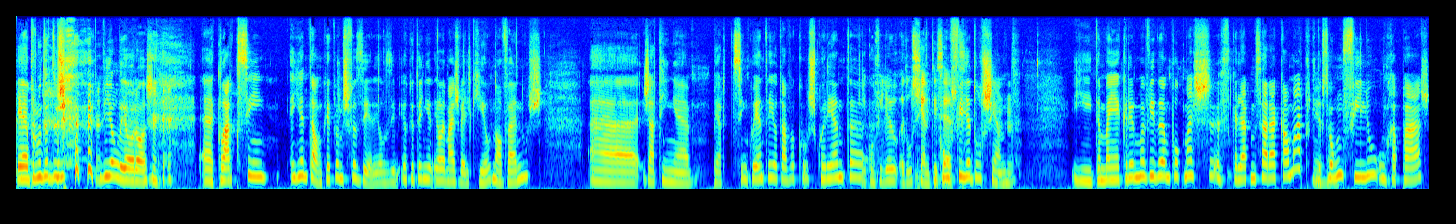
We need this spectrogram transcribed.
É a pergunta dos mil euros. Uh, claro que sim. E então, o que é que vamos fazer? Ele, eu, eu tenho, ele é mais velho que eu, 9 anos, uh, já tinha perto de 50 e eu estava com os 40. E com um filho adolescente, E com um filho adolescente. Uhum e também é querer uma vida um pouco mais, se calhar começar a acalmar, porque um filho, um rapaz,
